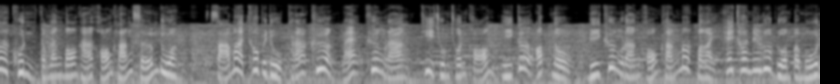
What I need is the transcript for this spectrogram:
ถ้าคุณกำลังมองหาของขลังเสริมดวง สามารถเข้าไปดูพระเครื่องและเครื่องรางที่ชุมชนของ Eager of No มีเครื่องรางของขลังมากมาย ให้ท่านได้รวบรวมประมูล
